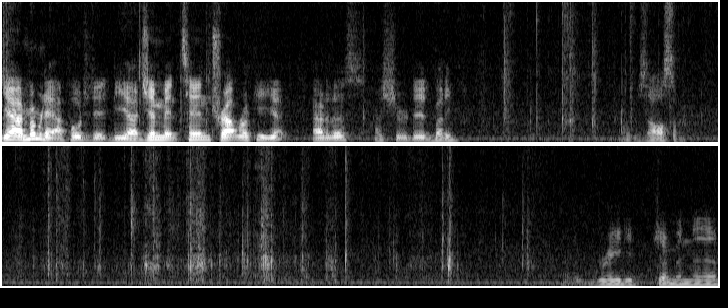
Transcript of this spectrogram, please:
Yeah, I remember that. I pulled you the, the uh, Gem Mint 10 Trout Rookie. Yep, out of this. I sure did, buddy. It was awesome. Got a graded coming up.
